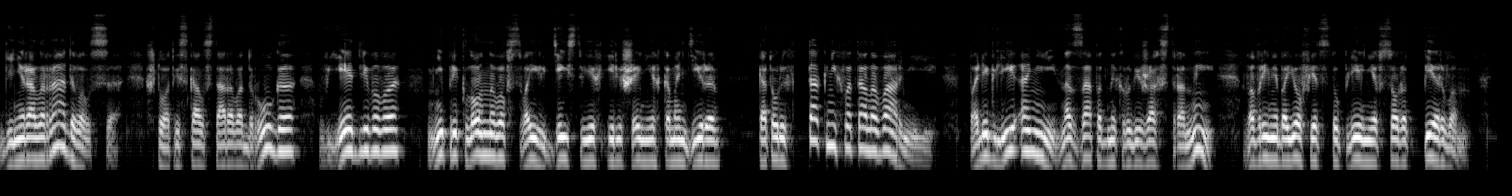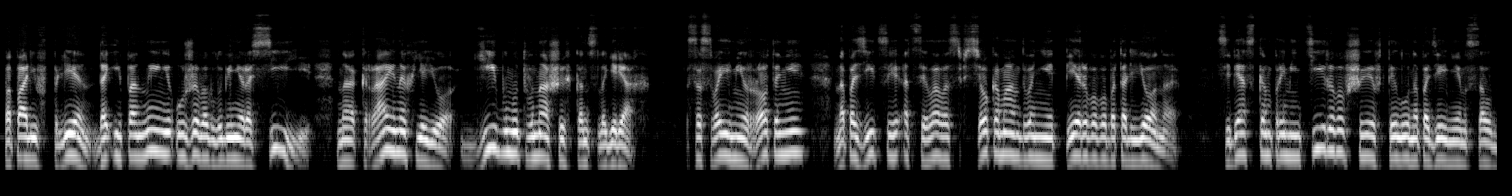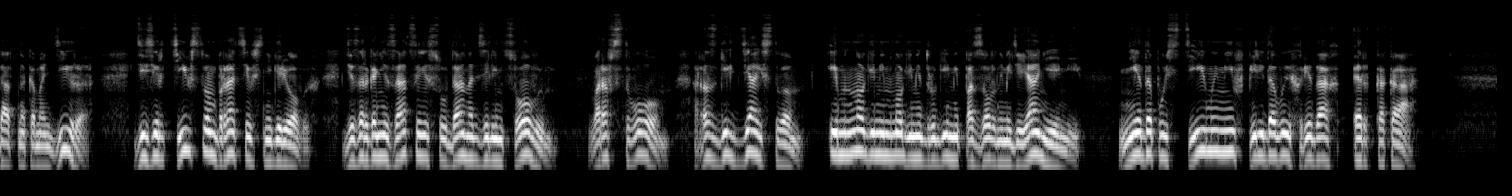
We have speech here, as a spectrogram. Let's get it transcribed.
Генерал радовался, что отыскал старого друга, въедливого, непреклонного в своих действиях и решениях командира, которых так не хватало в армии. Полегли они на западных рубежах страны во время боев и отступления в 41-м, попали в плен, да и поныне уже во глубине России, на окраинах ее, гибнут в наших концлагерях. Со своими ротами на позиции отсылалось все командование первого батальона, себя скомпрометировавшие в тылу нападением солдат на командира – дезертирством братьев Снегиревых, дезорганизацией суда над Зеленцовым, воровством, разгильдяйством и многими-многими другими позорными деяниями, недопустимыми в передовых рядах РКК.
